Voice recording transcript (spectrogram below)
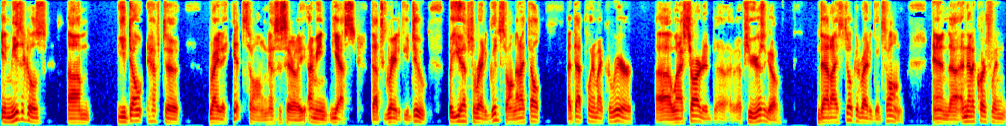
in musicals, um, you don't have to write a hit song necessarily. I mean, yes, that's great if you do, but you have to write a good song. And I felt at that point in my career, uh, when I started uh, a few years ago, that I still could write a good song. And uh, and then of course when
